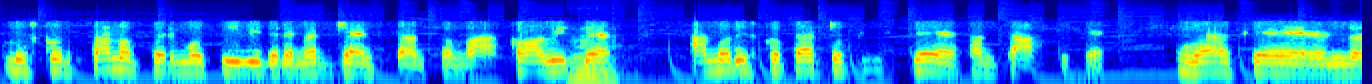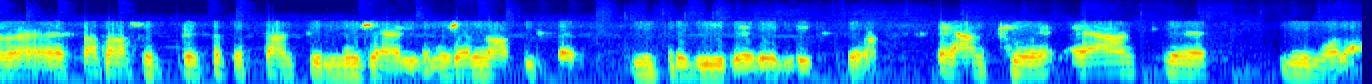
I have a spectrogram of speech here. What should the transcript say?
lo scorso anno per motivi dell'emergenza, insomma, Covid, mm. Hanno riscoperto piste fantastiche. Anche è stata la sorpresa per tanti il Mugello, il Mugello è una pista incredibile, bellissima, e anche, anche Imola.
